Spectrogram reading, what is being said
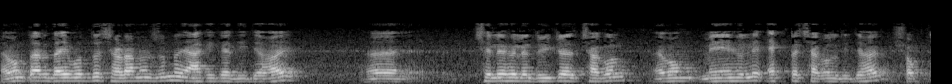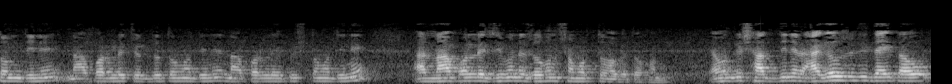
এবং তার দায়বদ্ধ ছাড়ানোর জন্য আকিকা দিতে হয়। ছেলে হলে দুইটা ছাগল এবং মেয়ে হলে একটা ছাগল দিতে হয়। সপ্তম দিনে না পারলে চোদ্দতম দিনে, না পারলে একুশতম দিনে, আর না পারলে জীবনে যখন সামর্থ্য হবে তখন। এমনকি সাত দিনের আগেও যদি দেয় তাও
